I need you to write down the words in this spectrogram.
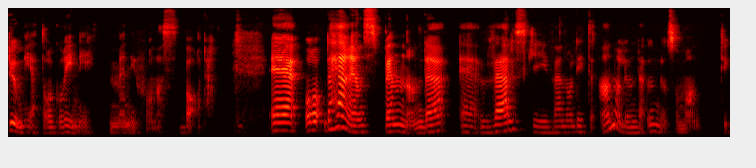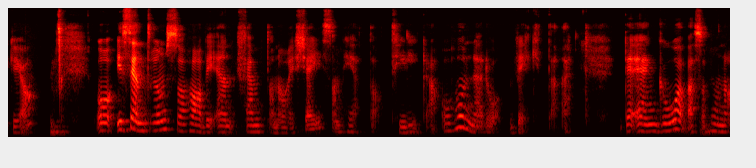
dumheter och går in i människornas vardag. Eh, och det här är en spännande, eh, välskriven och lite annorlunda ungdomsroman tycker jag. Och i centrum så har vi en 15-årig tjej som heter Tilda och hon är då väktare. Det är en gåva som hon har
